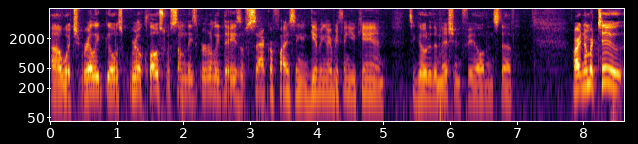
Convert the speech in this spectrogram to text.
uh, which really goes real close with some of these early days of sacrificing and giving everything you can to go to the mission field and stuff. All right, number two,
